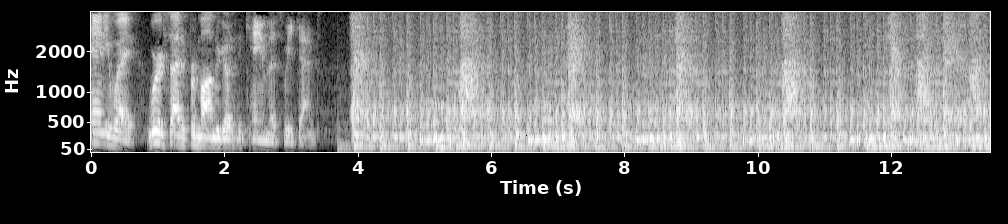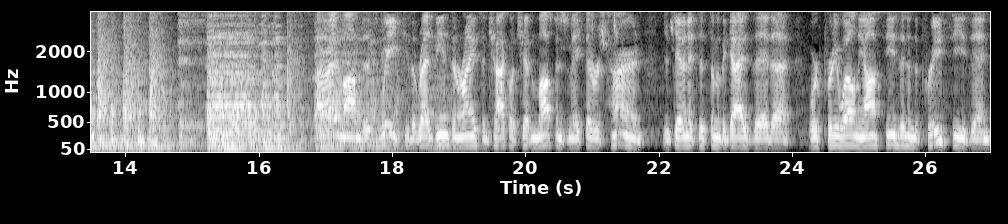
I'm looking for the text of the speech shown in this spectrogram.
Anyway, we're excited for Mom to go to the game this weekend. Mom, this week the red beans and rice and chocolate chip muffins make their return. You're giving it to some of the guys that uh, worked pretty well in the off season and the preseason.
